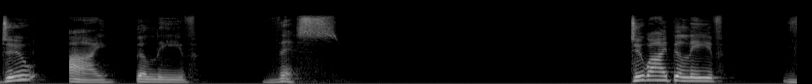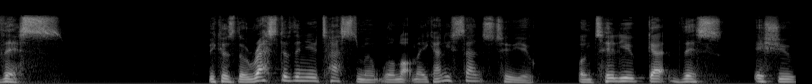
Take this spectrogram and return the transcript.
Do I believe this? Do I believe this? Because the rest of the New Testament will not make any sense to you until you get this issue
